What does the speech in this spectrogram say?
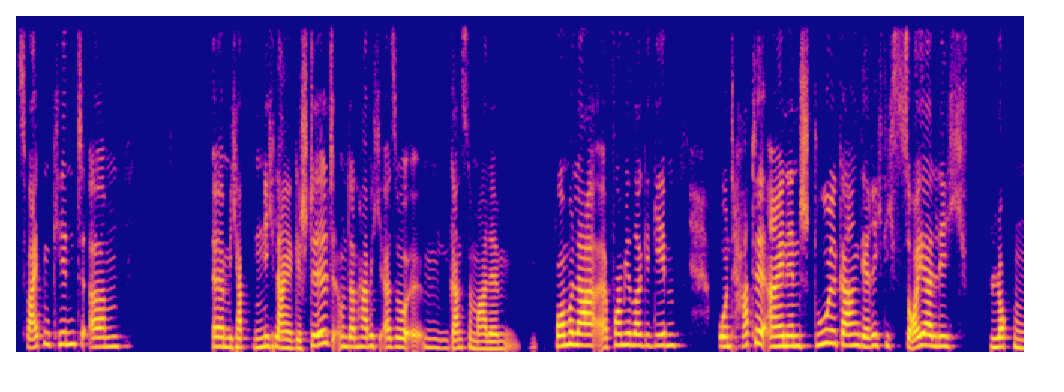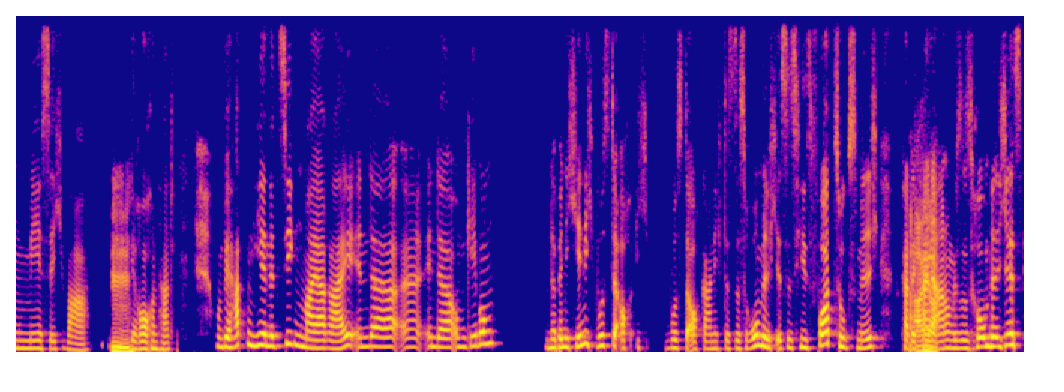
zweiten Kind, ähm, ähm, ich habe nicht lange gestillt und dann habe ich also ähm, ganz normale Formula, äh, Formula gegeben und hatte einen Stuhlgang, der richtig säuerlich flockenmäßig war, mhm. gerochen hat. Und wir hatten hier eine Ziegenmeierei in der, äh, in der Umgebung. Und da bin ich hin. Ich wusste auch, ich wusste auch gar nicht, dass das Rohmilch ist. Es hieß Vorzugsmilch. Ich hatte ah, keine ja. Ahnung, dass es Rohmilch ist.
